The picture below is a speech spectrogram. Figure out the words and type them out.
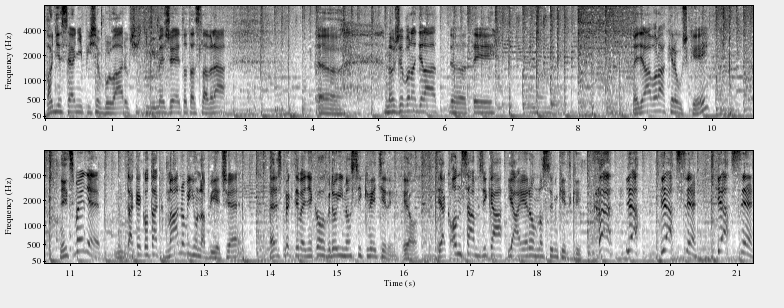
hodně se ani píše v bulváru, všichni víme, že je to ta slavná, uh, no že ona dělá uh, ty, nedělá ona kroužky, nicméně, tak jako tak má novýho nabíječe, respektive někoho, kdo jí nosí květiny, jo. Jak on sám říká, já jenom nosím kitky. Ha, já, jasně, jasně,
